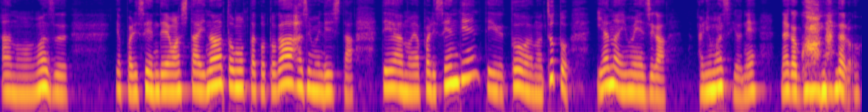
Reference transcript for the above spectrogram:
あの、まず、やっぱり宣伝はしたいなと思ったことが初めでした。であのやっぱり宣伝っていうとあのちょっと嫌なイメージがありますよね。なんかこうなんだろ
